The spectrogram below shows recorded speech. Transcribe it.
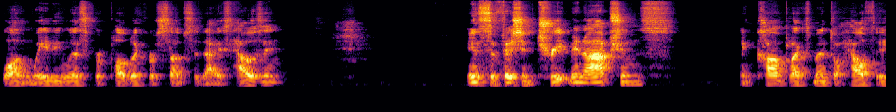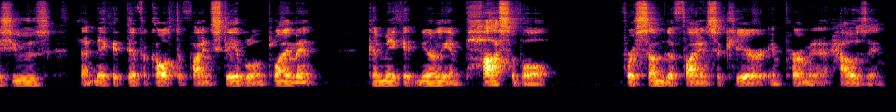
long waiting lists for public or subsidized housing, insufficient treatment options, and complex mental health issues that make it difficult to find stable employment can make it nearly impossible for some to find secure and permanent housing.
